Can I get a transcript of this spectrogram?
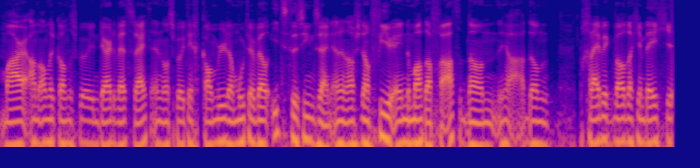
Maar aan de andere kant dan speel je een derde wedstrijd en dan speel je tegen Cambuur. Dan moet er wel iets te zien zijn. En als je dan 4-1 de mat afgaat, dan, ja, dan begrijp ik wel dat je een beetje...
